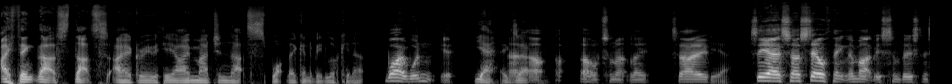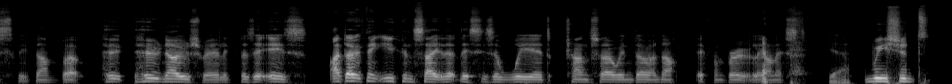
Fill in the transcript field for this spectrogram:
I think that's that's. I agree with you. I imagine that's what they're going to be looking at. Why wouldn't you? Yeah, exactly. Uh, ultimately, so yeah. So yeah, so I still think there might be some business to be done, but who who knows really? Because it is. I don't think you can say that this is a weird transfer window enough. If I'm brutally honest. yeah, we should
